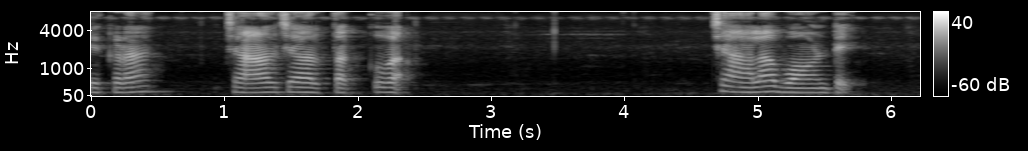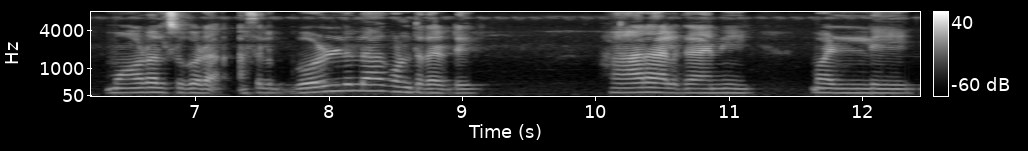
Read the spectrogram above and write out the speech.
ఇక్కడ చాలా చాలా తక్కువ. చాలా బాగుంటాయి మోడల్స్ కూడా. అసలు గోల్డ్ లాగా ఉంటుందండి. హారాలు కానీ మళ్ళీ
